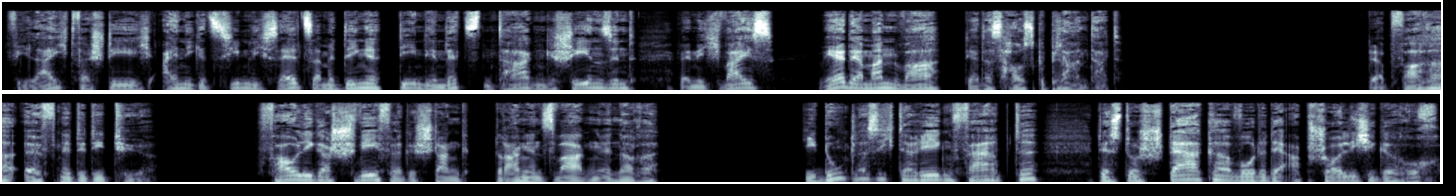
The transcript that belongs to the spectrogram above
Vielleicht verstehe ich einige ziemlich seltsame Dinge, die in den letzten Tagen geschehen sind, wenn ich weiß, wer der Mann war, der das Haus geplant hat. Der Pfarrer öffnete die Tür. Fauliger Schwefelgestank drang ins Wageninnere. Je dunkler sich der Regen färbte, desto stärker wurde der abscheuliche Geruch.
